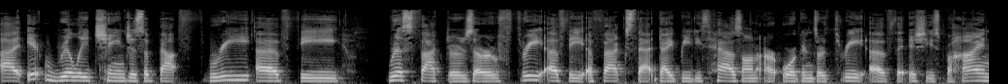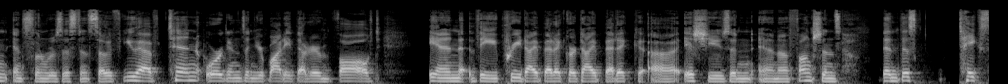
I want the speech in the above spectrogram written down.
Uh, it really changes about three of the risk factors or three of the effects that diabetes has on our organs or three of the issues behind insulin resistance. So if you have 10 organs in your body that are involved in the pre-diabetic or diabetic uh, issues and, and uh, functions, then this takes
